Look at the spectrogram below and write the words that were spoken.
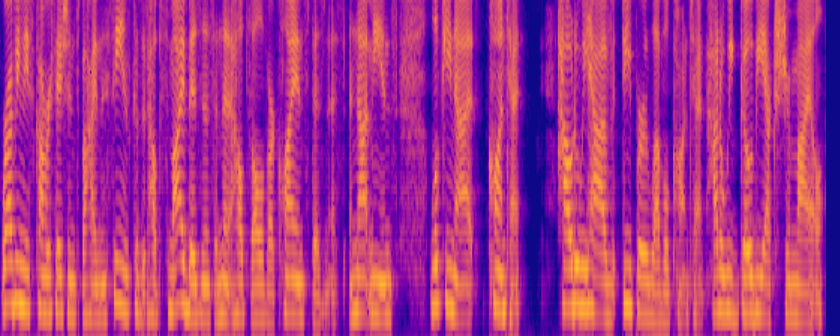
we're having these conversations behind the scenes because it helps my business and then it helps all of our clients' business. And that means looking at content how do we have deeper level content? How do we go the extra mile?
